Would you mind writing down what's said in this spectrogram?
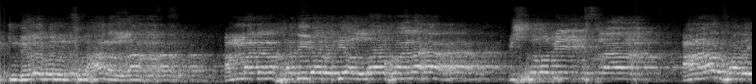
একটু জোরে বলুন সুবহান আল্লাহ আম্মা জান খাদিজা রাদিয়াল্লাহু আনহা, বিশ্বনবী ইসলাম আনার ফলে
